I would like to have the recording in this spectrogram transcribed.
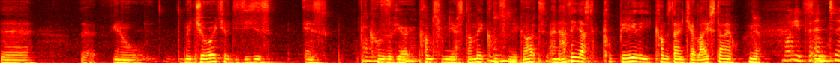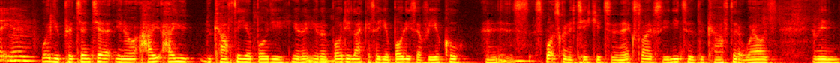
the the you know the majority of diseases is because of your comes from your stomach, comes from your gut, and I think that's really comes down to your lifestyle. Yeah, what you put So- into it, yeah. What you put into it, you know, how how you look after your body. You know, your Mhm. body, like I said, your body's a vehicle, and it's, it's what's going to take you to the next life. So you need to look after it well. It's, I mean,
